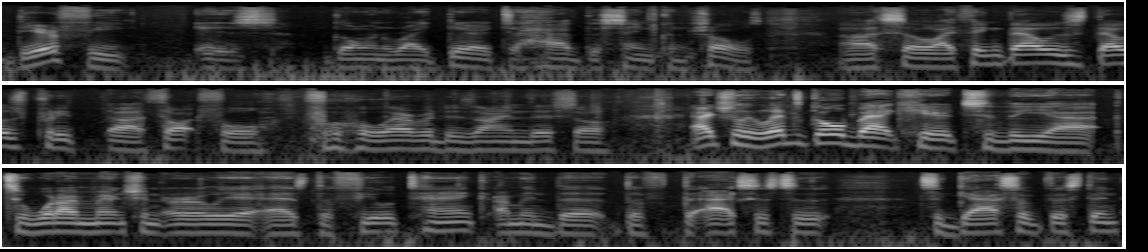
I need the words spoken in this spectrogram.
their feet is going right there to have the same controls. Uh, so I think that was that was pretty uh, thoughtful for whoever designed this. So actually, let's go back here to the uh, to what I mentioned earlier as the fuel tank. I mean the the, the access to to gas up this thing.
